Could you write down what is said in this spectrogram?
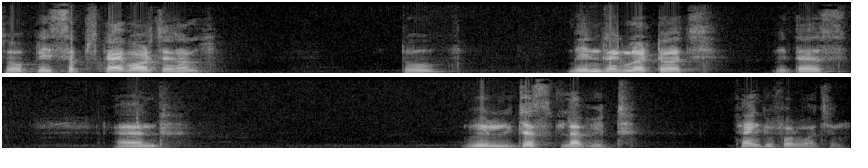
so please subscribe our channel to be in regular touch with us and we'll just love it. Thank you for watching.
